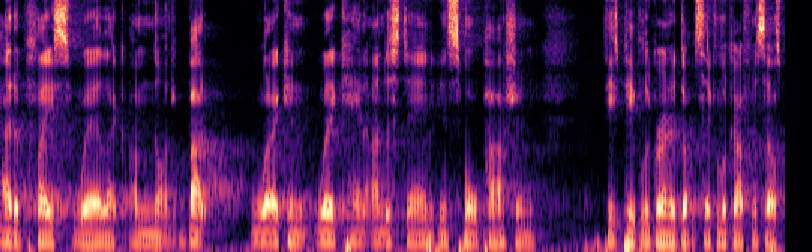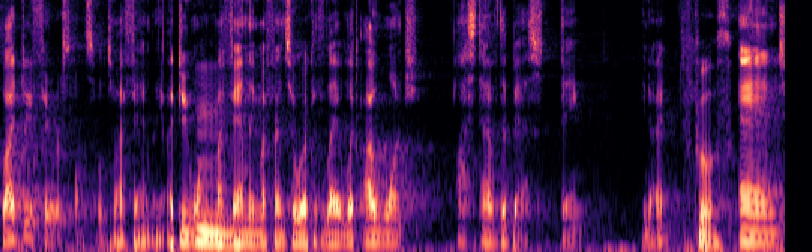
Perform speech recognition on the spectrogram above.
at a place where like I'm not. But what I can what I can understand in small passion, these people are grown adults; they can look after themselves. But I do feel responsible to my family. I do want mm. my hmm. family, my friends who work at the label. Like I want us to have the best thing, you know. Of course. And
